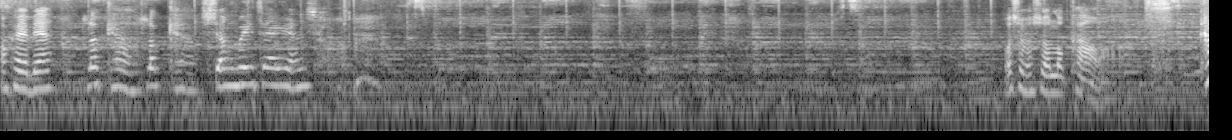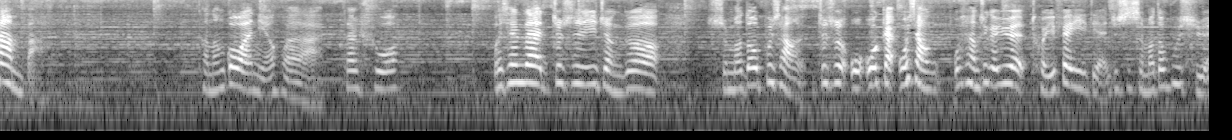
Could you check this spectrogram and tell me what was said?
OK，别 Look out，Look out，香味在燃烧。我什么时候 Look out 了？看吧，可能过完年回来再说。我现在就是一整个。什么都不想，就是我我感我想我想这个月颓废一点，就是什么都不学，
